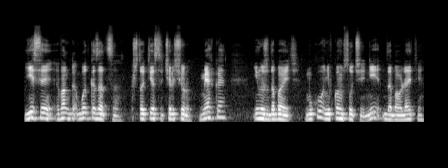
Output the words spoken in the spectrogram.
Если вам будет казаться, что тесто чересчур мягкое и нужно добавить муку, ни в коем случае не добавляйте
